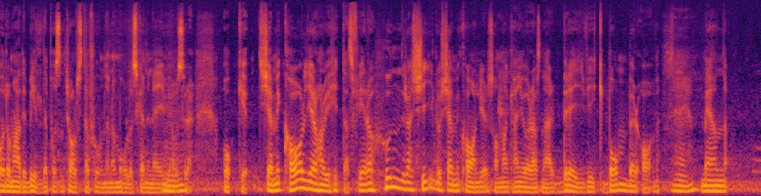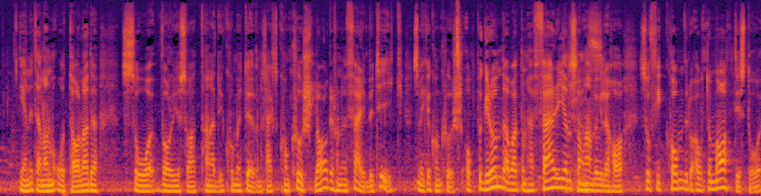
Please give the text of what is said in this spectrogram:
Och de hade bilder på centralstationen och Mall of Scandinavia mm. och sådär. Och eh, kemikalier har ju hittats, flera hundra kilo kemikalier som man kan göra sådana här Breivik-bomber av. Mm. Men enligt en av de åtalade så var det ju så att han hade kommit över en slags konkurslager från en färgbutik som gick i konkurs. Och på grund av att de här färgen som han ville ha så fick, kom det då automatiskt då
